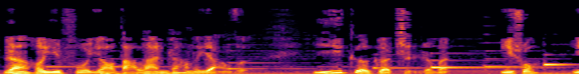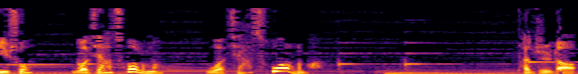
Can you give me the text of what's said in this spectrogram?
然后一副要打烂仗的样子，一个个指着问：“你说，你说，我嫁错了吗？我嫁错了吗？”她知道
